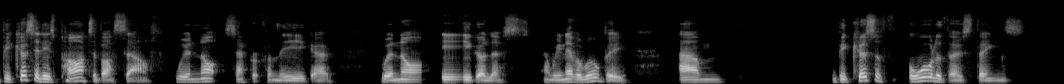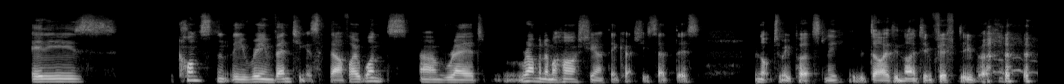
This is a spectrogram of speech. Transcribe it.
because it is part of ourself, we're not separate from the ego. We're not egoless, and we never will be. Um, because of all of those things, it is constantly reinventing itself. I once um, read Ramana Maharshi, I think, actually said this, not to me personally. He died in 1950, but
